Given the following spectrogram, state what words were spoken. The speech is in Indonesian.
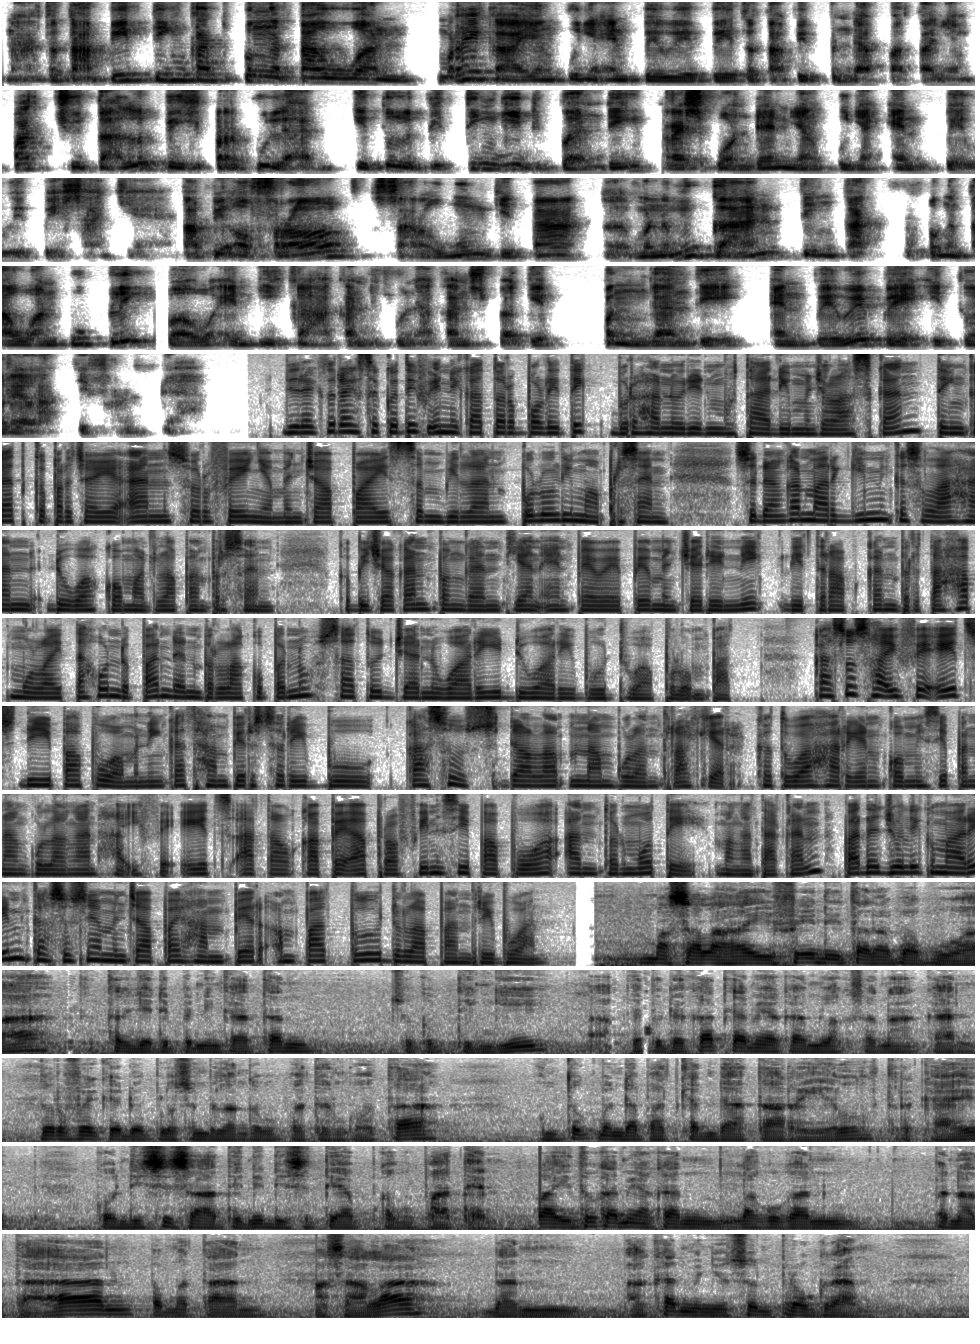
Nah, tetapi tingkat pengetahuan mereka yang punya NPWP tetapi pendapatannya 4 juta lebih per bulan itu lebih tinggi dibanding responden yang punya NPWP saja. Tapi overall secara umum kita e, menemukan tingkat pengetahuan publik bahwa NIK akan digunakan sebagai pengganti NPWP itu relatif rendah. Direktur Eksekutif Indikator Politik Burhanuddin Muhtadi menjelaskan tingkat kepercayaan surveinya mencapai 95 persen, sedangkan margin kesalahan 2,8 persen. Kebijakan penggantian NPWP menjadi NIK diterapkan bertahap mulai tahun depan dan berlaku penuh 1 Januari 2024. Kasus HIV AIDS di Papua meningkat hampir seribu kasus dalam enam bulan terakhir. Ketua Harian Komisi Penanggulangan HIV AIDS atau KPA Provinsi Papua Anton Mote mengatakan pada Juli kemarin kasusnya mencapai hampir 48 ribuan. Masalah HIV di tanah Papua terjadi peningkatan cukup tinggi. Waktu dekat kami akan melaksanakan survei ke 29 kabupaten kota untuk mendapatkan data real terkait kondisi saat ini di setiap kabupaten. Setelah itu kami akan lakukan penataan, pemetaan masalah, dan akan menyusun program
